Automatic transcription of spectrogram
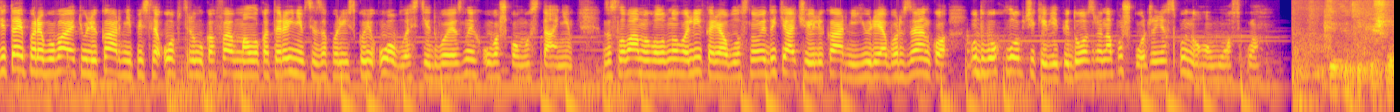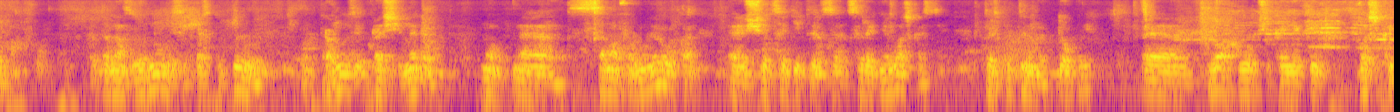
дітей перебувають у лікарні після обстрілу кафе в Малокатеринівці Запорізької області. Двоє з них у важкому стані. За словами головного лікаря обласної дитячої лікарні Юрія Борзенко, у двох хлопчиків є підозри на пошкодження спинного мозку. Діти тільки що до нас звернулися, поступили в прогнозі кращий метод. Ну, е, сама формулювання, е, що це діти з середньої важкості, перспективно добрі. Е, Два хлопчика, яких важкі,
